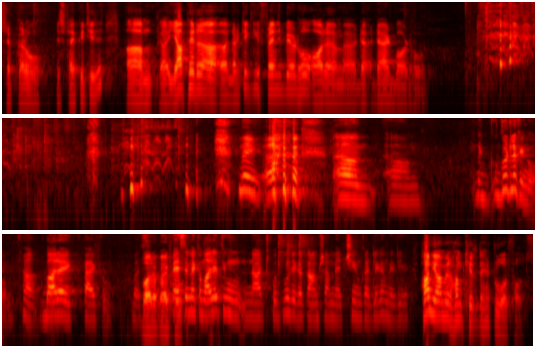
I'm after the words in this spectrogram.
स्ट्रिप करो इस टाइप की चीज़ें। या फिर लड़के की फ्रेंच बियर्ड हो और डैड बॉर्ड हो। नहीं गुड लुकिंग हो। हाँ बारह एक पैक हो। बस। बारह पैक पैसे मैं कमा लेती हूँ नाच खुद बोलेगा काम शाम मैं अच्छी हूँ कर लेगा मेरे लिए। हाँ जी आमिर हम खेलते हैं ट्रू और फॉल्स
